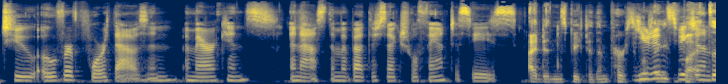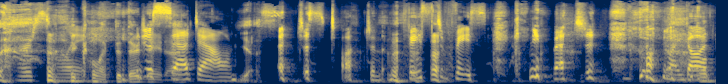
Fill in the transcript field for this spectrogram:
to over 4,000 Americans and asked them about their sexual fantasies. I didn't speak to them personally. You didn't speak to them personally. I collected their you just data. sat down Yes. and just talked to them face to face. Can you imagine? Oh my God.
